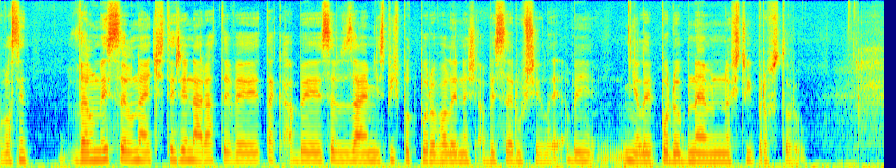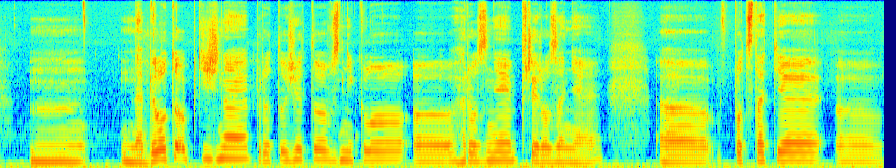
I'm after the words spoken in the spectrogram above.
vlastně velmi silné čtyři narrativy, tak aby se vzájemně spíš podporovali, než aby se rušili, aby měli podobné množství prostoru? Mm, nebylo to obtížné, protože to vzniklo uh, hrozně přirozeně. Uh, v podstatě uh,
